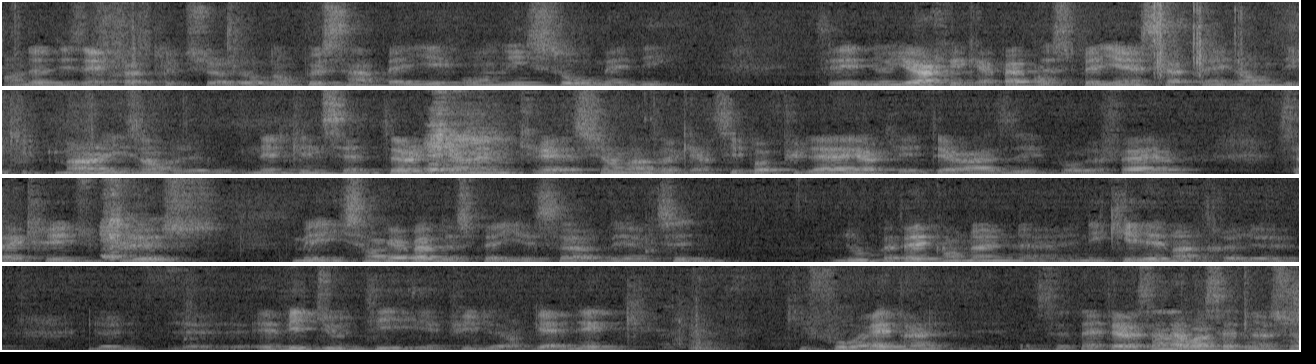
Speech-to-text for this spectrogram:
on a des infrastructures lourdes, on peut s'en payer, on est so New York est capable de se payer un certain nombre d'équipements. Ils ont le Nilkin Center, qui est quand même une création dans un quartier populaire qui a été rasé pour le faire. Ça a créé du plus, mais ils sont capables de se payer ça. nous, peut-être qu'on a un équilibre entre le, le, heavy duty et puis l'organique, qu'il faut être. C'est intéressant d'avoir cette notion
